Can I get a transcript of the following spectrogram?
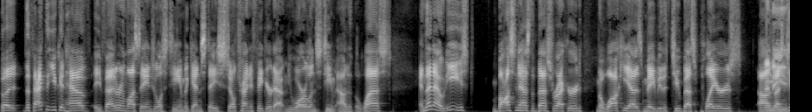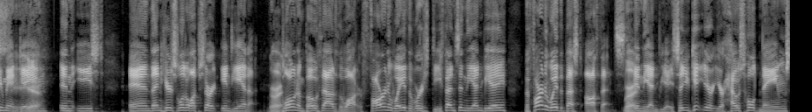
But the fact that you can have a veteran Los Angeles team against a still trying to figure it out New Orleans team out of the West, and then out east, Boston has the best record. Milwaukee has maybe the two best players, uh, best two man game yeah. in the East. And then here's a little upstart Indiana, Right. blowing them both out of the water. Far and away the worst defense in the NBA, but far and away the best offense Right. in the NBA. So you get your your household names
